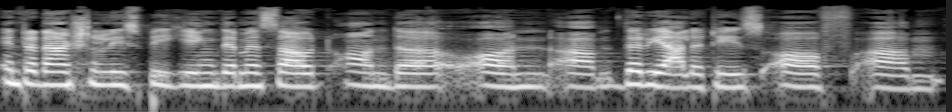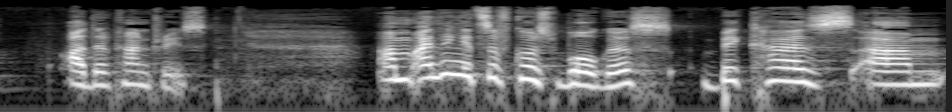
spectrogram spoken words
internationally speaking, they miss out on the on um, the realities of um, other countries. Um, I think it's of course bogus because um,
